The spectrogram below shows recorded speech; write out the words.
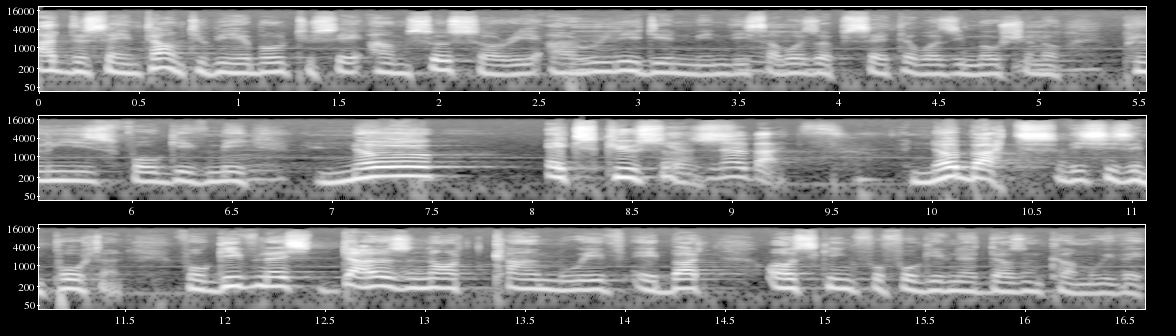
at the same time, to be able to say, I'm so sorry, I Mm. really didn't mean this, I was upset, I was emotional, please forgive me. No Yeah, excuses. no buts. No buts. This is important. Forgiveness does not come with a but. Asking for forgiveness doesn't come with a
